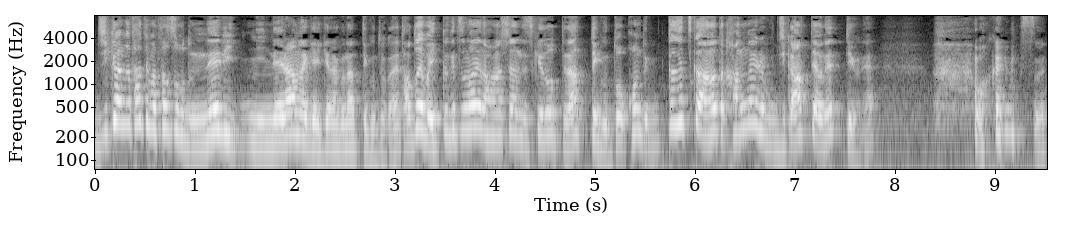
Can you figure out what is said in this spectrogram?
時間が経てば経つほど練りに練らなきゃいけなくなっていくというかね。例えば1ヶ月前の話なんですけどってなっていくと、今度1ヶ月間あなた考える時間あったよねっていうね。わかります？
